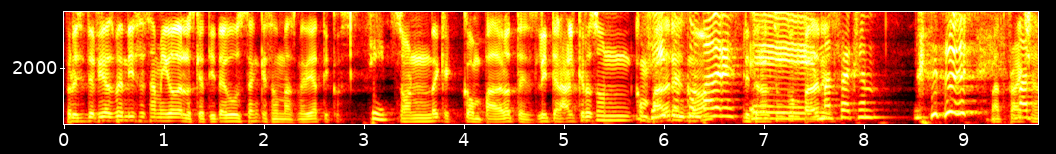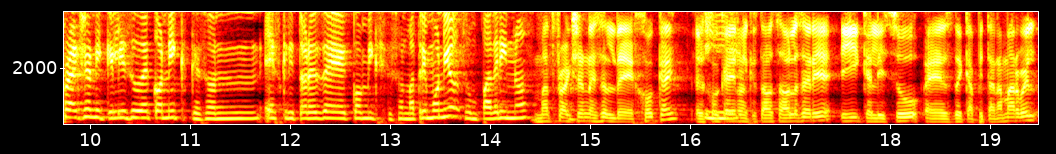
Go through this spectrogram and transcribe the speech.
Pero si te fijas, Bendis es amigo de los que a ti te gustan, que son más mediáticos. Sí. Son de que compadrotes. Literal, creo son compadres. sí, son ¿no? compadres. Literal, son Eh, compadres. Matt Fraction. Matt Fraction. Matt Fraction y Kelly Sue de Koenig, que son escritores de cómics que son matrimonio, son padrinos. Matt Fraction es el de Hawkeye, el Y- Hawkeye en el que está basada la serie, y Kelly Sue es de Capitana Marvel,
